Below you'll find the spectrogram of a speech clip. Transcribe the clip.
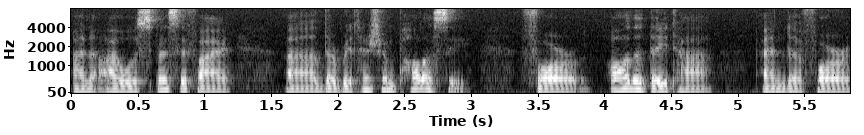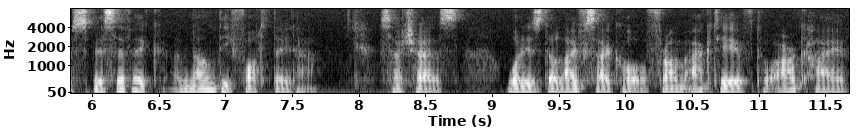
And I will specify uh, the retention policy for all the data and for specific non-default data, such as what is the life cycle from active to archive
